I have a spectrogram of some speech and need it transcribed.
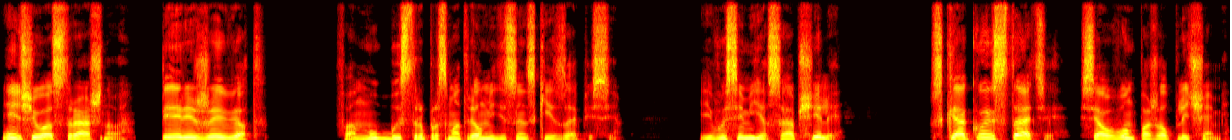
Ничего страшного, переживет. Фанму быстро просмотрел медицинские записи. Его семье сообщили? «С какой стати?» — Сяо Вон пожал плечами.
